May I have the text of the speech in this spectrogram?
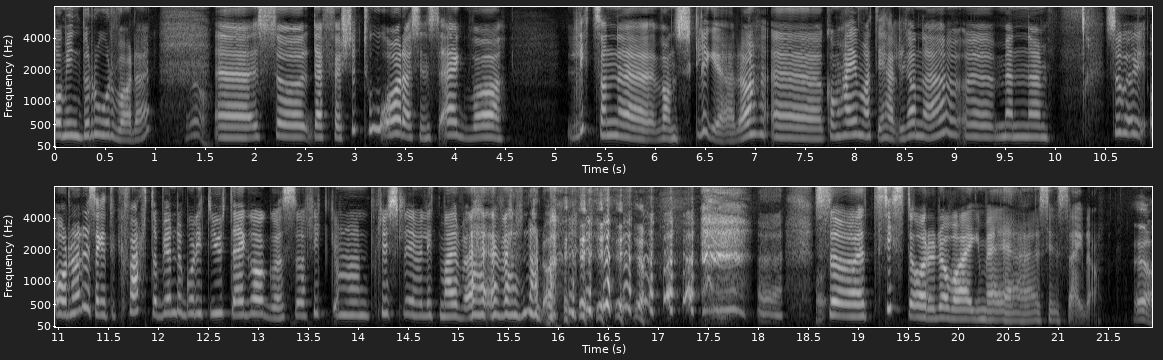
Og min bror var der. Ja. Så de første to åra syns jeg var litt sånn vanskelige, da. Kom hjem igjen i helgene, men så ordna det seg etter hvert og begynte å gå litt ut, jeg òg. Og så fikk man plutselig litt mer venner, da. så siste året, da var jeg med, syns jeg, da. Ja.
